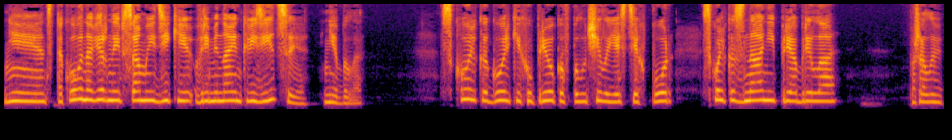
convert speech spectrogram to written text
нет, такого, наверное, и в самые дикие времена Инквизиции не было. Сколько горьких упреков получила я с тех пор, сколько знаний приобрела. Пожалуй,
